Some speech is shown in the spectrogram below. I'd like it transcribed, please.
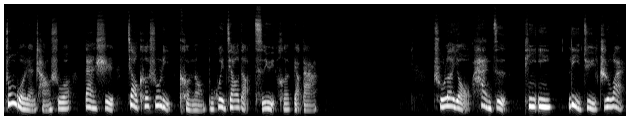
中国人常说，但是教科书里可能不会教的词语和表达。除了有汉字、拼音、例句之外，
